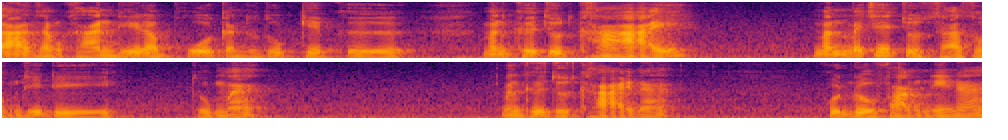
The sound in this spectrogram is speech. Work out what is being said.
ต้านสำคัญที่เราพูดกันทุกๆคลิปคือ มันคือจุดขาย มันไม่ใช่จุดสะสมที่ดี ถูกไหมมันคือจุดขายนะ คุณดูฝั่งนี้นะ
